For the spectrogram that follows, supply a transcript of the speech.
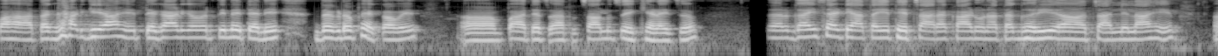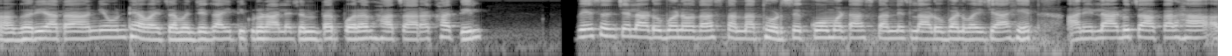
पहा आता गाडगे आहेत. त्या गाडग्यावरती नाही त्याने दगडं फेकावे. पहा त्याचं आता चालूच आहे खेळायचं. तर गाईसाठी आता येथे चारा काढून आता घरी चाललेला आहे. घरी आता नेऊन ठेवायचा. म्हणजे गाई तिकडून आल्याच्यानंतर परत हा चारा खातील. बेसनचे लाडू बनवत असताना थोडेसे कोमट असतानाच लाडू बनवायचे आहेत. आणि लाडूचा आकार हा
